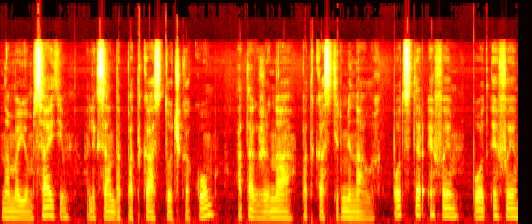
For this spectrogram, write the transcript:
на моем сайте alexanderpodcast.com, а также на подкаст-терминалах Podster FM, Pod FM.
